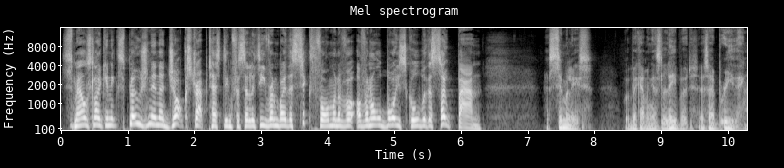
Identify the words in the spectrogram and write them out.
Smells like an explosion in a jockstrap testing facility run by the sixth formers of, a, of an all boys school with a soap ban. Her similes were becoming as laboured as her breathing.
